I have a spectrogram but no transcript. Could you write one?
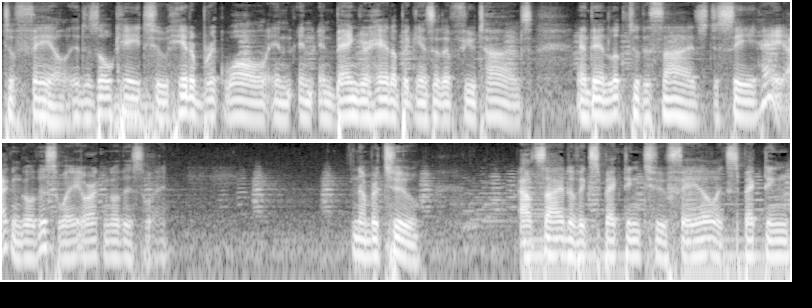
to fail. It is okay to hit a brick wall and, and, and bang your head up against it a few times, and then look to the sides to see, "Hey, I can go this way or I can go this way." Number two, outside of expecting to fail, expecting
